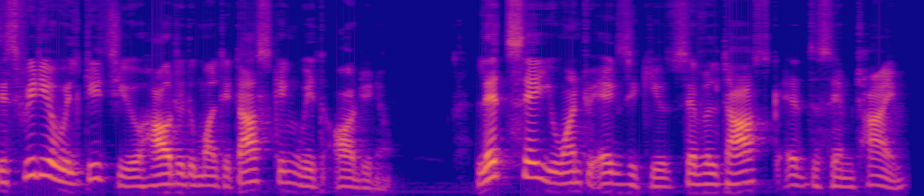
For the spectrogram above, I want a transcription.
This video will teach you how to do multitasking with Arduino. Let's say you want to execute several tasks at the same time.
